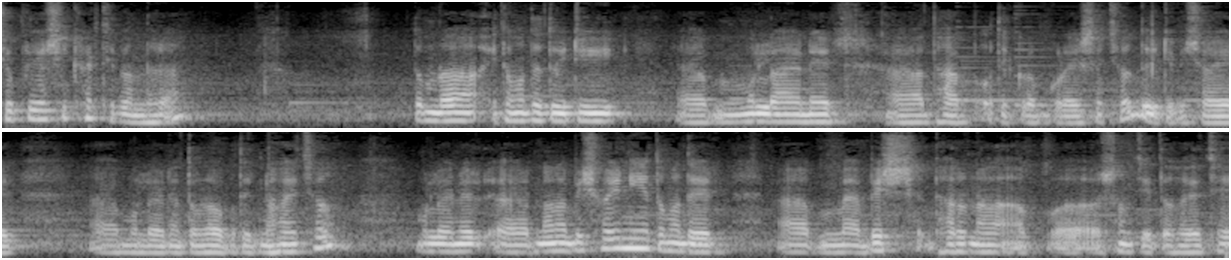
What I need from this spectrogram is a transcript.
সুপ্রিয় শিক্ষার্থী বন্ধুরা, তোমরা ইতিমধ্যে দুইটি মূল্যায়নের ধাপ অতিক্রম করে এসেছ। দুইটি বিষয়ের মূল্যায়নে তোমরা অবতীর্ণ হয়েছ। মূল্যায়নের নানা বিষয় নিয়ে তোমাদের বেশ ধারণা সঞ্চিত হয়েছে।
